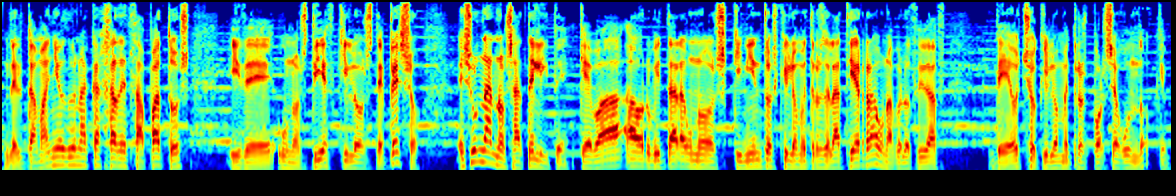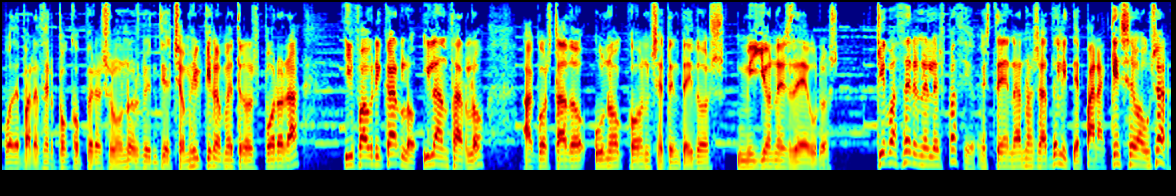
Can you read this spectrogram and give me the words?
del tamaño de una caja de zapatos y de unos 10 kilos de peso. Es un nanosatélite que va a orbitar a unos 500 kilómetros de la Tierra a una velocidad de 8 kilómetros por segundo, que puede parecer poco, pero son unos 28.000 kilómetros por hora, y fabricarlo y lanzarlo ha costado 1,72 millones de euros. ¿Qué va a hacer en el espacio este nanosatélite? ¿Para qué se va a usar?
